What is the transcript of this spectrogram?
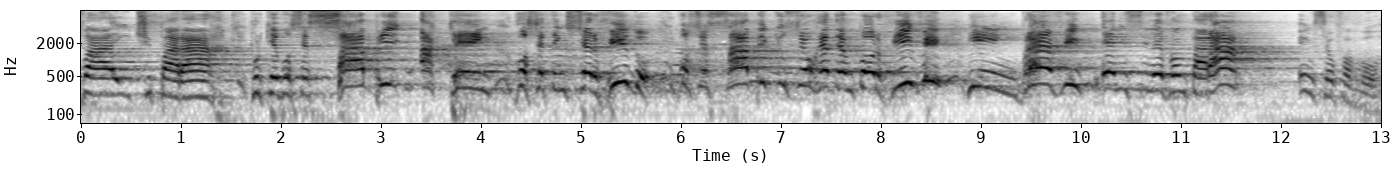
vai te parar, porque você sabe a quem você tem servido, você sabe que o seu redentor vive e em breve ele se levantará em seu favor.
